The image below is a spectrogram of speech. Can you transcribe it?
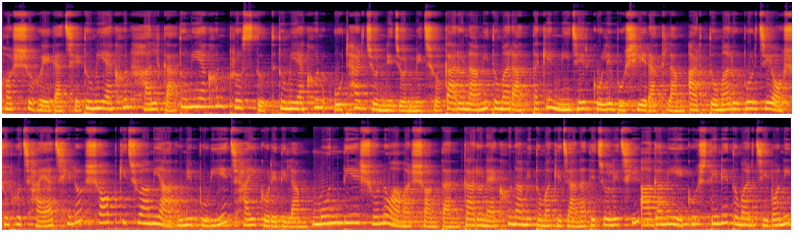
ভস্য হয়ে গেছে। তুমি এখন হালকা, তুমি এখন প্রস্তুত, তুমি এখন ওঠার জন্য জন্মেছ। কারণ আমি তোমার আত্মাকে নিজের কোলে বসিয়ে রাখলাম। আর তোমার উপর যে অশুভ ছায়া ছিল সব কিছু আমি আগুনে পুড়িয়ে ছাই করে দিলাম। মন দিয়ে শোনো আমার সন্তান, কারণ এখন আমি তোমাকে জানাতে চলেছি, আগামী একুশ দিনে তোমার জীবনে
